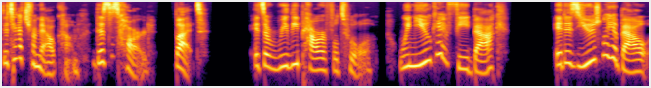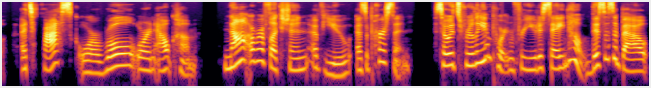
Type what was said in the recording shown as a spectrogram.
detach from the outcome. This is hard, but it's a really powerful tool. When you get feedback, it is usually about a task or a role or an outcome, not a reflection of you as a person. So it's really important for you to say, no, this is about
